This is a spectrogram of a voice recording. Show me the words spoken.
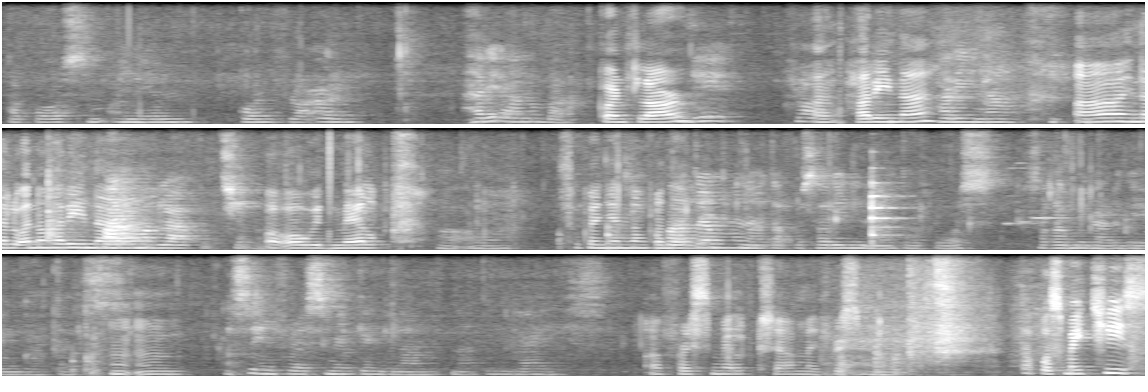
Tapos, ano yun? Corn flour. Hari ano ba? Corn flour. Hindi. Flour. Ah, harina. Harina. Ah, hinaluan ng harina. Para maglapot siya? Oo, with milk. Oo. So, ganyan lang Butter kadali. muna, tapos harina, tapos saka mo ilalagay yung gatas. Mm-mm. Kasi in fresh milk yung ginamit natin, guys. Ah, first milk siya. May first milk. Tapos, may cheese.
